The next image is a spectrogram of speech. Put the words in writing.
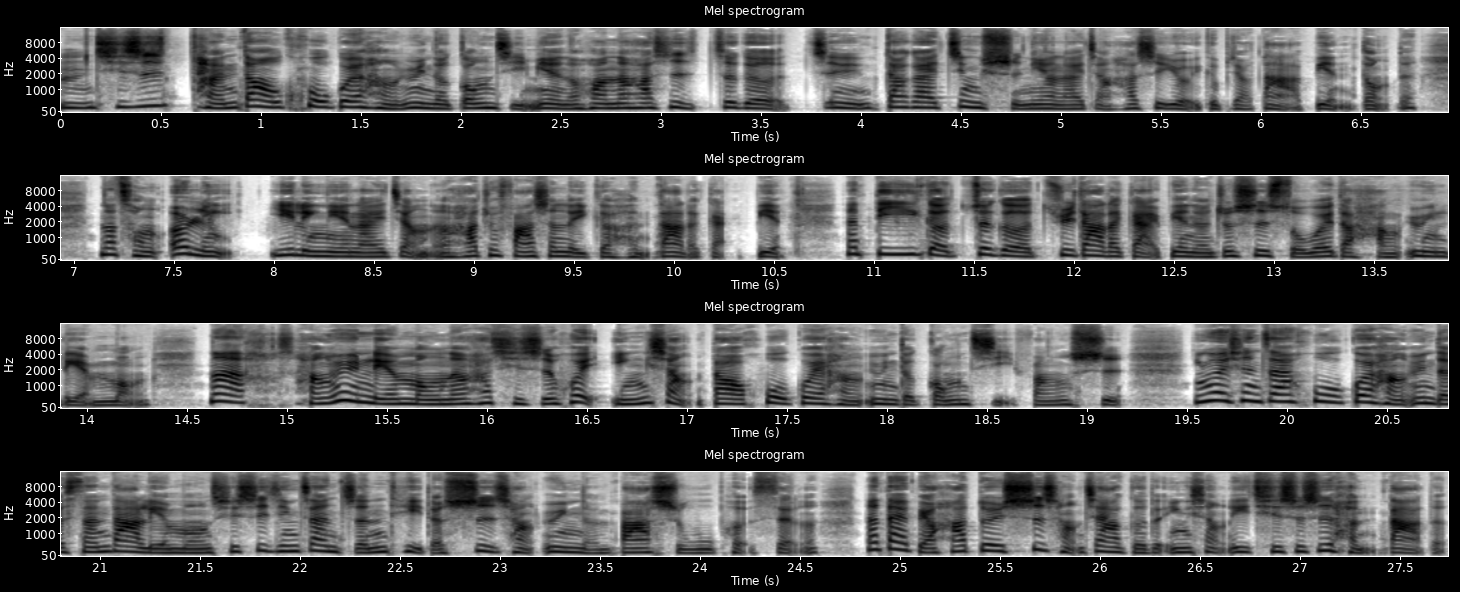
嗯，其实谈到货柜航运的供给面的话，那它是这个近大概近十年来讲，它是有一个比较大的变动的。那从二零一零年来讲呢，它就发生了一个很大的改变。那第一个这个巨大的改变呢，就是所谓的航运联盟。那航运联盟呢，它其实会影响到货柜航运的供给方式，因为现在货柜航运的三大联盟其实已经占整体的市场运能八十五 percent 了。那代表它对市场价格的影响力其实是很大的。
